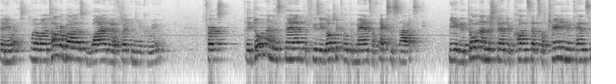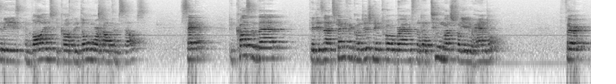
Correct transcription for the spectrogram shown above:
Anyways, what I want to talk about is why they're threatening your career. First, they don't understand the physiological demands of exercise, meaning they don't understand the concepts of training intensities and volumes because they don't work out themselves. Second, because of that, they design strength and conditioning programs that are too much for you to handle. Third,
